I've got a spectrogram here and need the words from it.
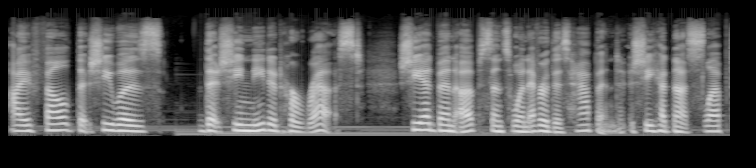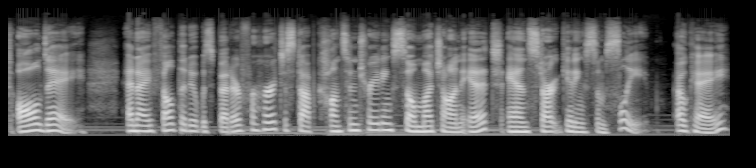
I felt that she was, that she needed her rest. She had been up since whenever this happened. She had not slept all day. And I felt that it was better for her to stop concentrating so much on it and start getting some sleep. Okay.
